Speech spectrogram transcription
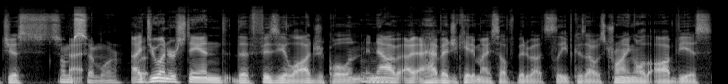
just I'm I- similar. I do understand the physiological, and, and now I, I have educated myself a bit about sleep because I was trying all the obvious.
